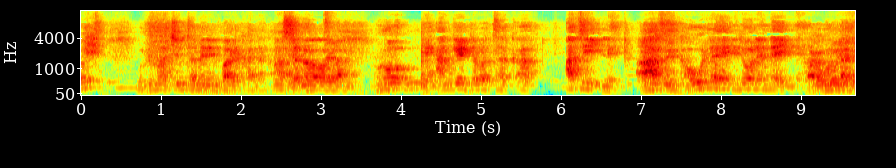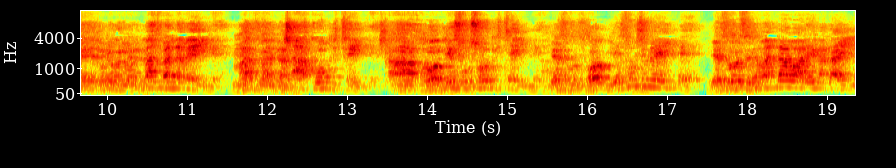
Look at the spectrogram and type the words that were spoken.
በፊት ወንድማችን ተሜን ማሰሎ Hallelujah. ብሎ አንጌ ደበተቃ አቲ ኢለ Ati. ከውለ ሄድዶለነ ኢለ Kawula hedidole. ማትበለመ ኢለ Matbanda. ጫኮ ግቸ ኢለ Chaako. የሱሶ ግቸ ኢለ Yesus hobi. የሱስ ሜ ኢለ Yesus. ለመላ ዋሬ ቀጣ ኢለ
